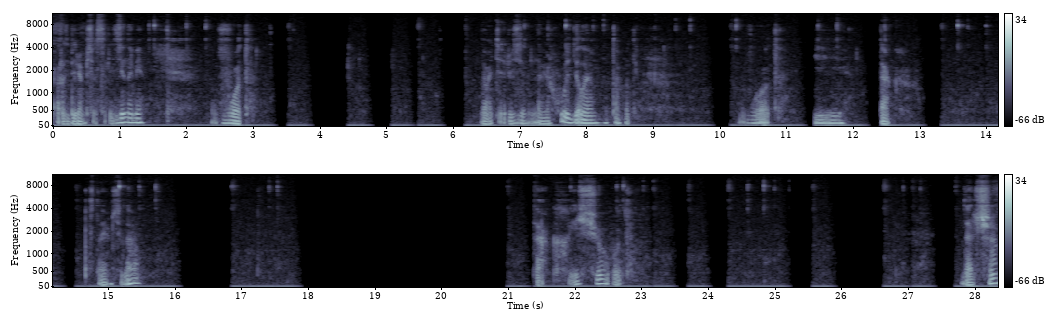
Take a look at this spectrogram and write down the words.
разберемся с резинами вот. Давайте резину наверху сделаем. Вот так вот. Вот. И так. Поставим сюда. Так еще вот. Дальше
